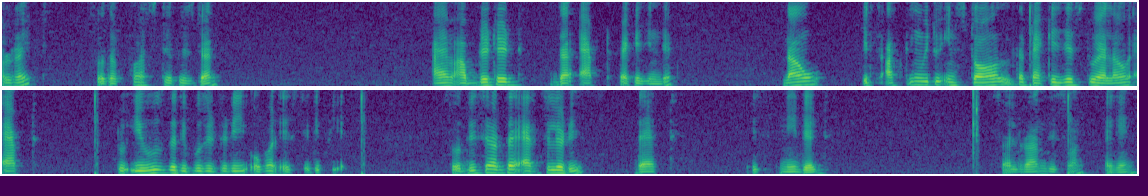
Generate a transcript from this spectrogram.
alright. So the first step is done. I have updated the apt package index. Now it's asking me to install the packages to allow apt to use the repository over https so these are the ancillaries that is needed. So I'll run this one again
